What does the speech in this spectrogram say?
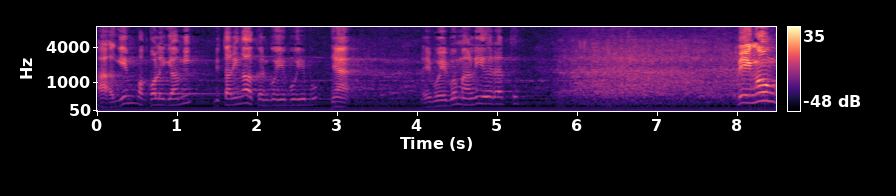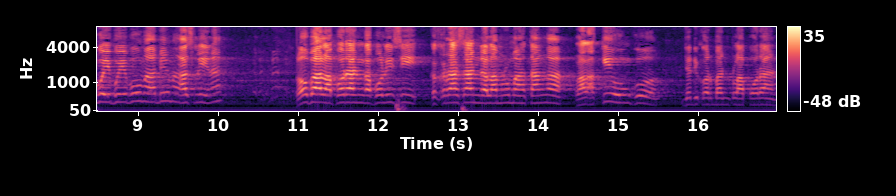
agim poligami ditaringalkeun ku ibu-ibu. Nya ibu-ibu mah lieur bingung ku ibu-ibu mah abi mah asli nah. Loba laporan ke polisi kekerasan dalam rumah tangga lalaki hungku jadi korban pelaporan.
